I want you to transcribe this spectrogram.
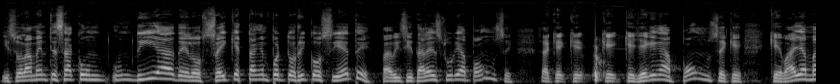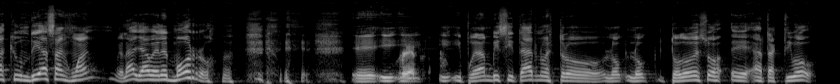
y solamente saca un, un día de los seis que están en Puerto Rico, siete, para visitar el sur y a Ponce. O sea, que, que, que, lleguen a Ponce, que, que vayan más que un día a San Juan, ¿verdad? Ya ver el morro. eh, y, y, puedan visitar nuestro lo, lo, todos esos eh, atractivos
